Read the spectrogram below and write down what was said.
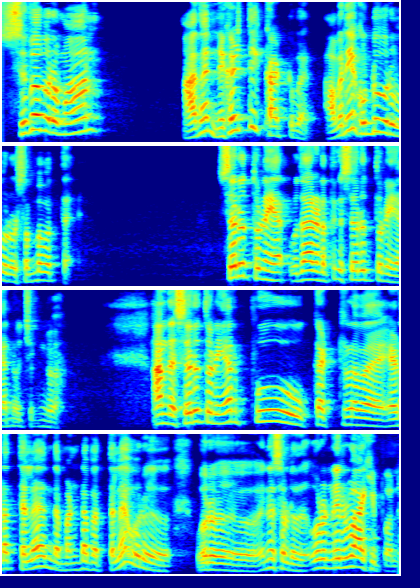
சிவபெருமான் அதை நிகழ்த்தி காட்டுவார். அவரே கொண்டு வருவார் ஒரு சம்பவத்தை. செருத்துணையார் உதாரணத்துக்கு செருத்துணையார்னு வச்சுக்கோங்க. அந்த செருத்துணையார் பூ கட்டுற இடத்துல இந்த மண்டபத்தில் ஒரு ஒரு என்ன சொல்கிறது ஒரு நிர்வாகி போல.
